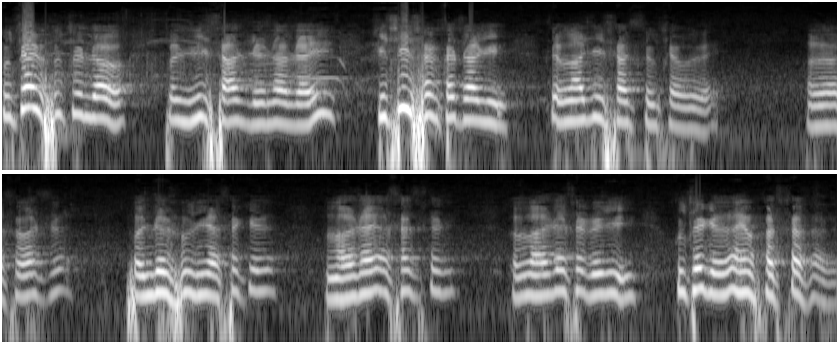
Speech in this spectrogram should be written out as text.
कुठेही फुटून जावं पण मी साथ देणार नाही. किती संकट आली तर माझी साथ तुमच्यावर आहे. मला असं वाटतं पंढरपूरने असं केलं महाराज असंच केलं महाराजाच्या घरी कुठे गेला हे फसता झालं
